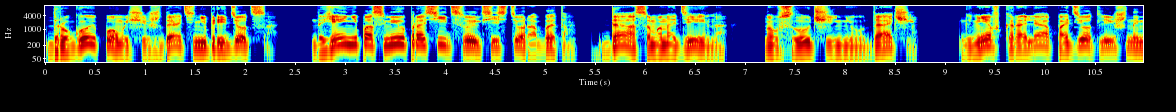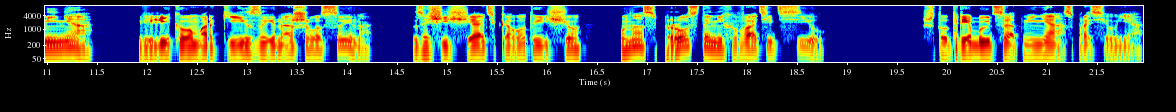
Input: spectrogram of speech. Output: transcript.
Другой помощи ждать не придется. Да я и не посмею просить своих сестер об этом. Да, самонадеянно, но в случае неудачи гнев короля падет лишь на меня, великого маркиза и нашего сына. Защищать кого-то еще у нас просто не хватит сил. «Что требуется от меня?» — спросил я.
